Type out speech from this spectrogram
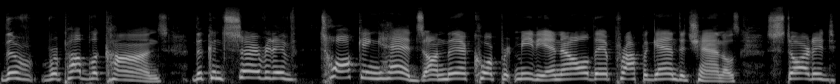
The Republicans, the conservative talking heads on their corporate media and all their propaganda channels started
